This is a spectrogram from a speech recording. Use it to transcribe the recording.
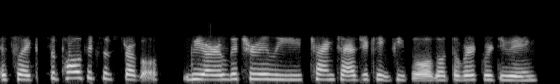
it's like it's the politics of struggle. We are literally trying to educate people about the work we're doing,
